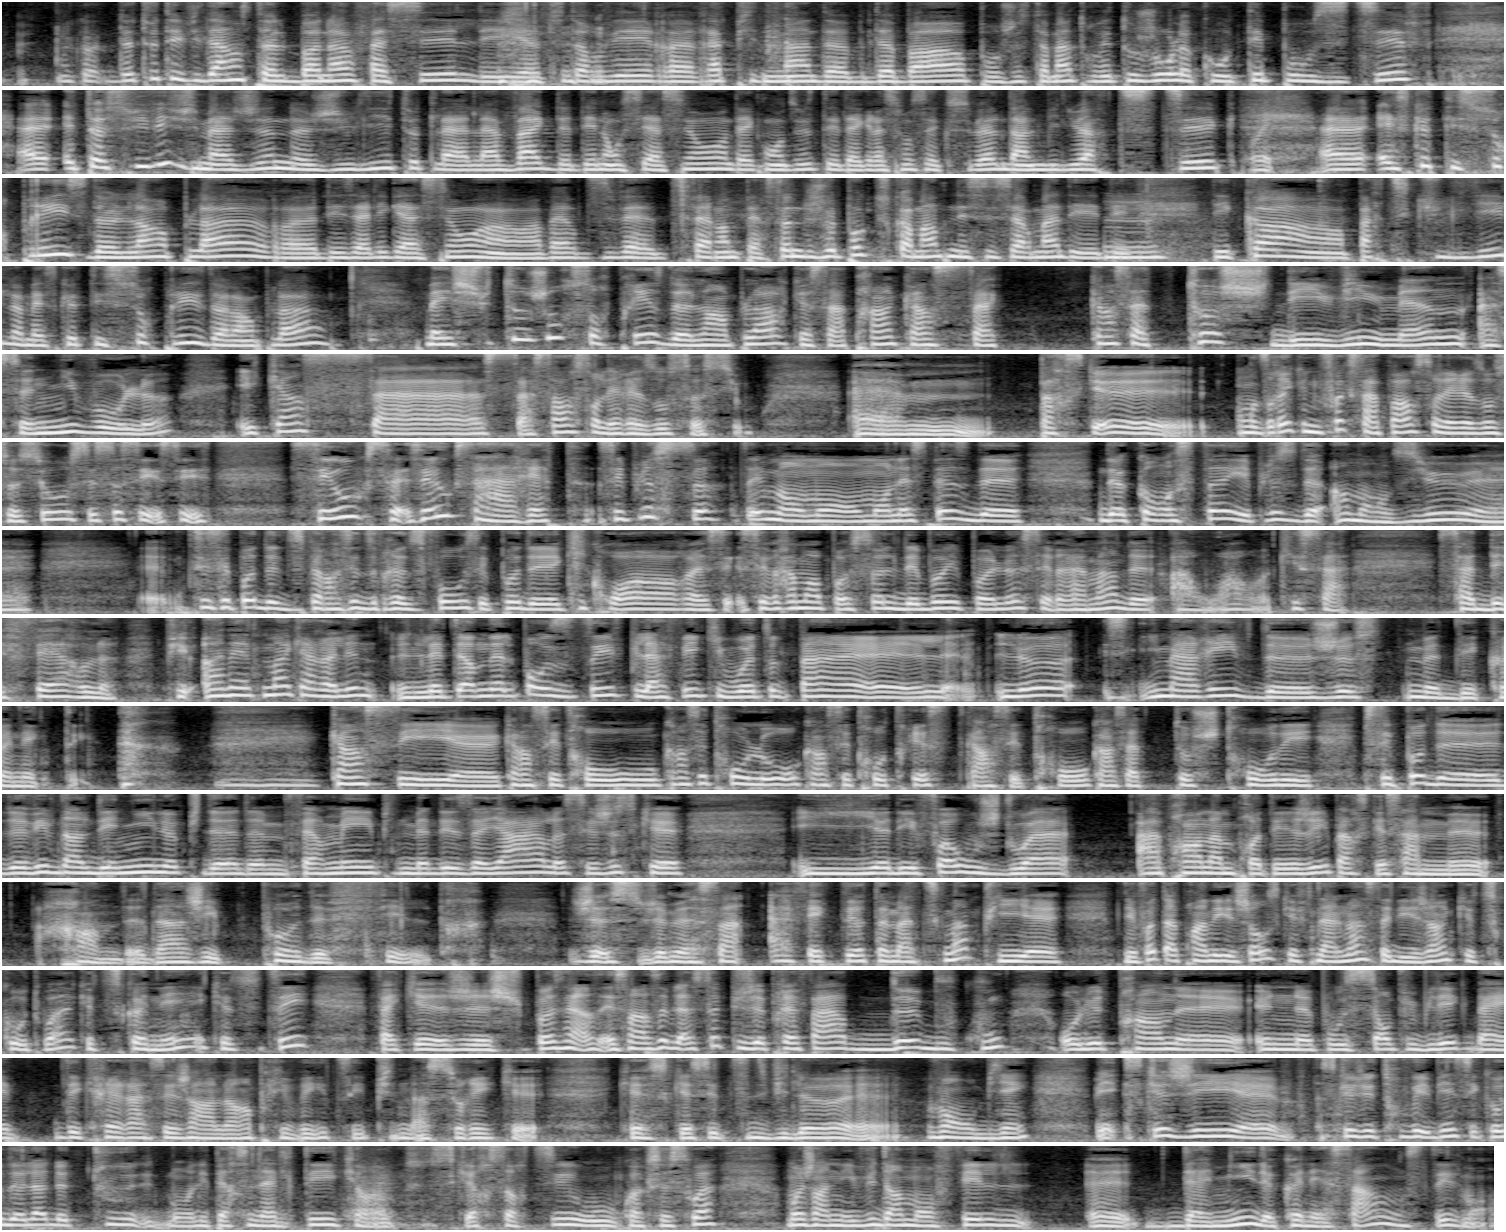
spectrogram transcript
De toute évidence, tu as le bonheur facile et euh, tu te revires euh, rapidement de, de bord pour justement trouver toujours le côté positif. Euh, et tu as suivi, j'imagine, Julie, toute la, la vague de dénonciations d'inconduite et d'agressions sexuelles dans le milieu artistique. Oui. Euh, Est-ce que tu es surprise de l'ampleur des allégations en- envers différentes personnes? Je veux pas que tu commentes nécessairement des, des, Mm. des cas en particulier, là, mais est-ce que tu es surprise de l'ampleur? Ben, je suis toujours surprise de l'ampleur que ça prend quand ça quand ça touche des vies humaines à ce niveau-là et quand ça ça sort sur les réseaux sociaux. Euh, parce que on dirait qu'une fois que ça part sur les réseaux sociaux, c'est ça, c'est c'est c'est où c'est où que ça arrête. C'est plus ça. Tu sais, mon, mon mon espèce de de constat est plus de oh mon Dieu. Euh, euh, tu sais, c'est pas de différencier du vrai du faux, c'est pas de qui croire, euh, c'est vraiment pas ça. Le débat est pas là, c'est vraiment de ah wow, ok ça ça déferle. Puis honnêtement, Caroline, l'éternelle positive, puis la fille qui voit tout le temps, euh, là, il m'arrive de juste me déconnecter. quand c'est euh, quand c'est trop quand c'est trop lourd quand c'est trop triste quand c'est trop quand ça touche trop des puis c'est pas de, de vivre dans le déni là puis de, de me fermer puis de mettre des œillères là c'est juste que il y a des fois où je dois apprendre à me protéger parce que ça me rentre dedans. J'ai pas de filtre. Je, je me sens affectée automatiquement. Puis euh, des fois tu apprends des choses que finalement c'est des gens que tu côtoies que tu connais que tu sais. Fait que je, je suis pas sensible à ça. Puis je préfère de beaucoup au lieu de prendre euh, une position publique ben d'écrire à ces gens-là en privé tu sais puis de m'assurer que que que ces petites vies là vont bien. Mais ce que j'ai euh, ce que j'ai trouvé bien c'est qu'au-delà de tout bon les personnalités qui ont ce qui est ressorti ou quoi que ce soit moi j'en ai vu dans mon fil euh, d'amis, de connaissances, tu sais, bon,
